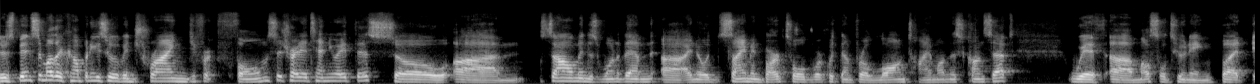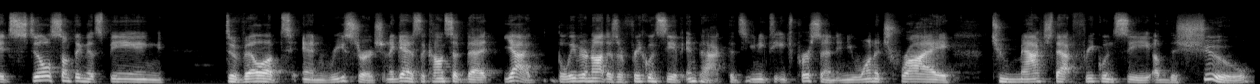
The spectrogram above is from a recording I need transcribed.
there's been some other companies who have been trying different foams to try to attenuate this. So um, Salomon is one of them. Uh, I know Simon Bartold worked with them for a long time on this concept with uh, muscle tuning, but it's still something that's being developed and researched. And again, it's the concept that, yeah, believe it or not, there's a frequency of impact that's unique to each person. And you want to try to match that frequency of the shoe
